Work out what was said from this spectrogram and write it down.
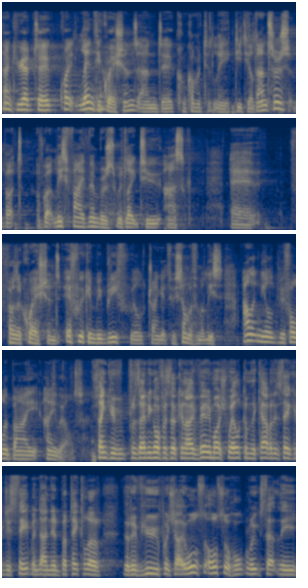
Thank you. We had uh, quite lengthy questions and uh, concomitantly detailed answers, but I've got at least five members would like to ask uh, further questions. If we can be brief, we'll try and get through some of them at least. Alec Neil will be followed by Annie Wells. Thank you, Presiding Officer. Can I very much welcome the Cabinet Secretary's statement and in particular the review, which I also, also hope looks at the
